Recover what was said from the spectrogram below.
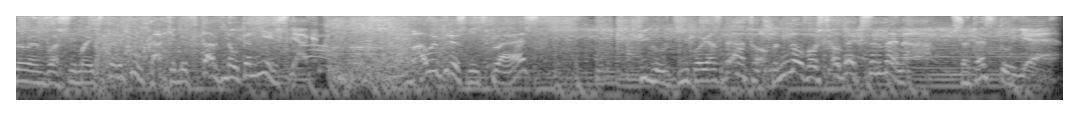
Myłem właśnie moje cztery kółka, kiedy wtargnął ten mięśniak. Mały prysznic Flash, Figurki i pojazdy Atom. Nowość od Actionmana. Przetestuj je.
